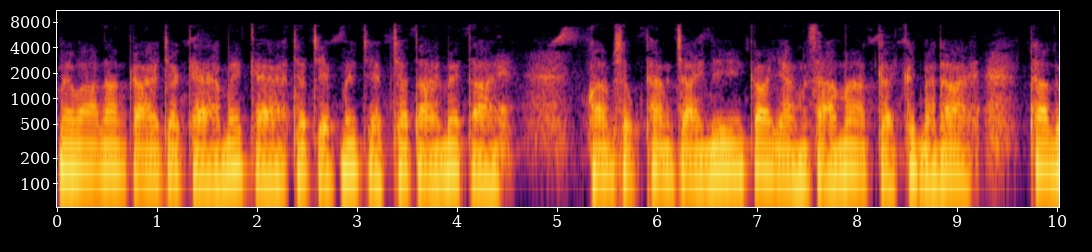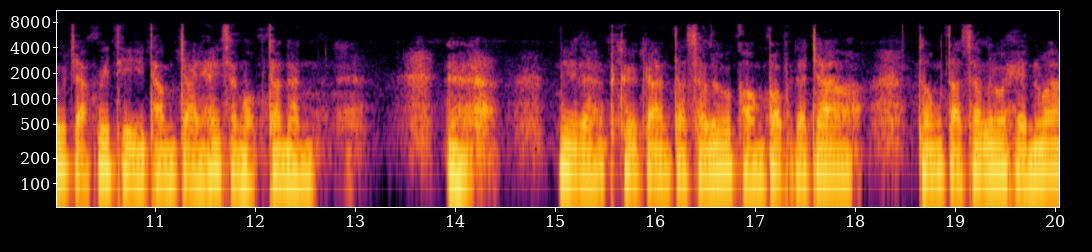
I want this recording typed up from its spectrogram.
ไม่ว่าร่างกายจะแก่ไม่แก่จะเจ็บไม่เจ็บจะตายไม่ตายความสุขทางใจนี้ก็ยังสามารถเกิดขึ้นมาได้ ถ้ารู้จักวิธีทำใจให้สงบเท่านั้น นี่แหละคือการตัดสรู้ของพระพุทธเจ้าตรงตัดสรู้เห็นว่า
